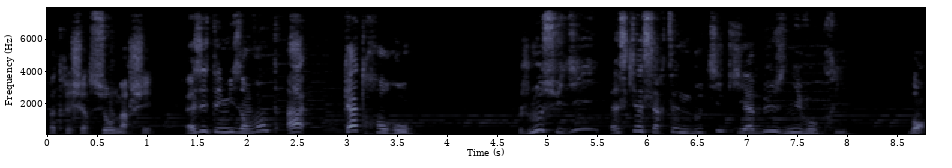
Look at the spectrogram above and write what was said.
pas très cher sur le marché elles étaient mises en vente à 4 euros. Je me suis dit, est-ce qu'il y a certaines boutiques qui abusent niveau prix? Bon,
